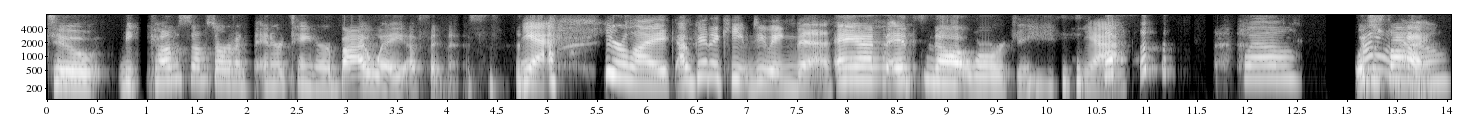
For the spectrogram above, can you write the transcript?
to become some sort of an entertainer by way of fitness. Yeah. You're like, I'm going to keep doing this. and it's not working, Yeah. well, which I is fine. know.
